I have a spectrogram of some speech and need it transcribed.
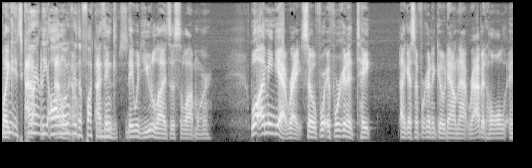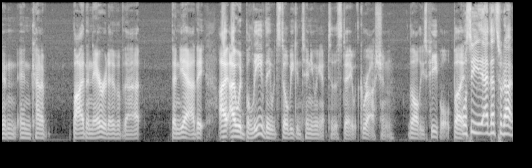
I mean, it's currently I all don't over know. the fucking I think news. they would utilize this a lot more. Well, I mean, yeah, right. So if we're if we're gonna take, I guess if we're gonna go down that rabbit hole and and kind of buy the narrative of that, then yeah, they I I would believe they would still be continuing it to this day with Grusch and with all these people. But Well, see, uh, that's what I.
